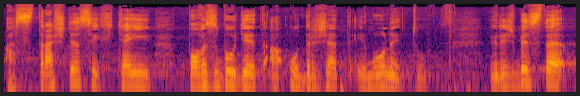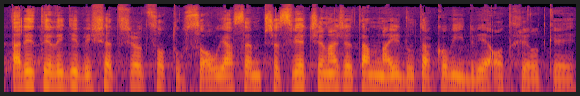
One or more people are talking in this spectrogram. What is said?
a strašně si chtějí povzbudit a udržet imunitu. Když byste tady ty lidi vyšetřil, co tu jsou, já jsem přesvědčena, že tam najdu takový dvě odchylky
